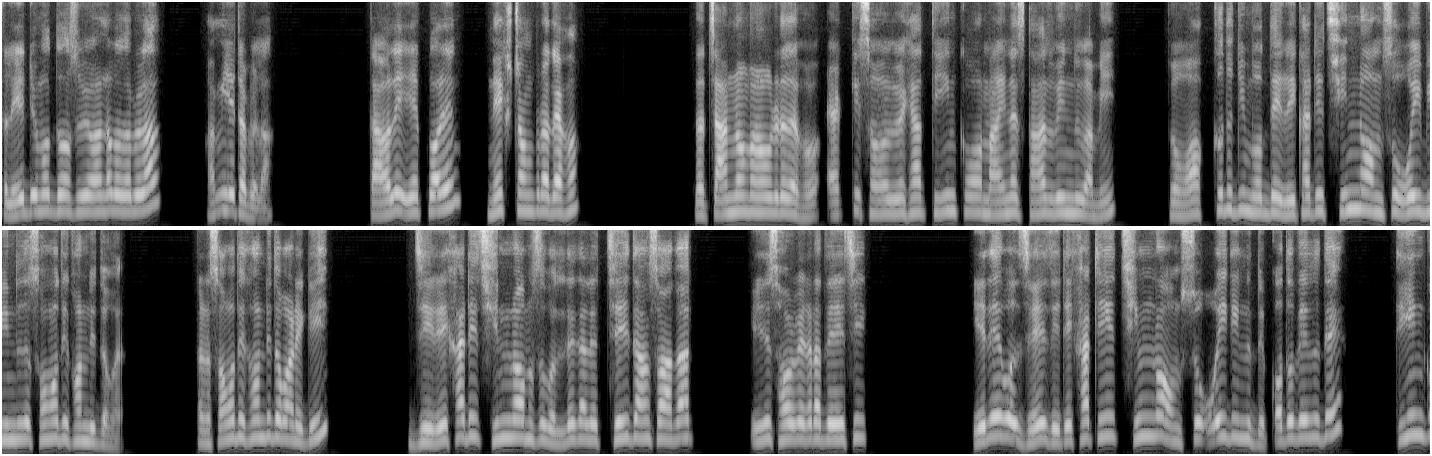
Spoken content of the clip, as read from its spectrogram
তাহলে এটির মধ্যমা সমীকরণটা কত পেলাম, আমি এটা পেলাম। তাহলে এরপরে নেক্সট অঙ্কটা দেখো। চার নম্বর অঙ্কটা দেখো। একটি সরলরেখা তিন ক মাইনাস পাঁচ বিন্দু আমি এবং অক্ষ দুটির মধ্যে রেখাটির ছিন্ন অংশ ওই বিন্দুতে সমাধি খণ্ডিত হয়। তাহলে সমাধি খণ্ডিত মানে কি? যে রেখাটি ছিন্ন অংশ বলতে তাহলে অংশ আঘাত এই যে সরলরেখাটা পেয়েছি। এদের বলছে যে রেখাটি ছিন্ন অংশ ওই বিন্দুতে, কত বিন্দুতে? তিন ক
